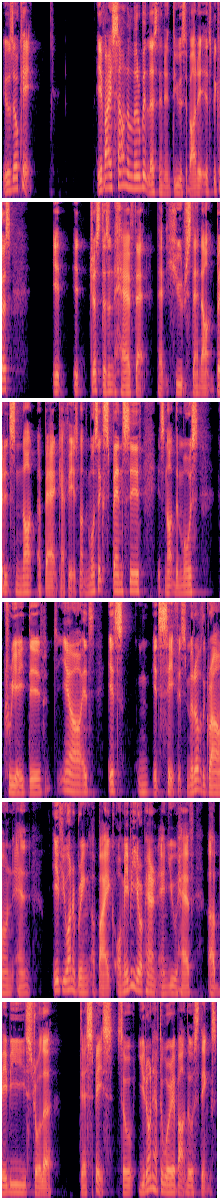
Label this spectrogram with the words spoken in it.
it was okay. If I sound a little bit less than enthused about it, it's because it it just doesn't have that that huge standout, but it's not a bad cafe. It's not the most expensive. It's not the most creative. You know, it's, it's, it's safe. It's middle of the ground. And if you want to bring a bike or maybe you're a parent and you have a baby stroller, there's space. So you don't have to worry about those things.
